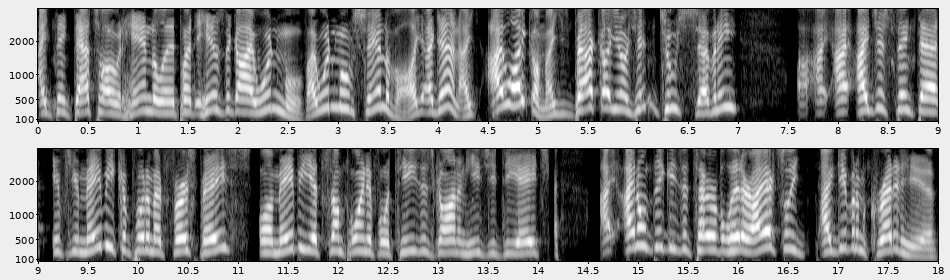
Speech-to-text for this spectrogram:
I think that's how I would handle it. But here's the guy I wouldn't move. I wouldn't move Sandoval. I, again, I, I like him. He's back. You know, he's hitting 270. I, I, I just think that if you maybe could put him at first base, or maybe at some point if Ortiz is gone and he's your DH, I, I don't think he's a terrible hitter. I actually I give him credit here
